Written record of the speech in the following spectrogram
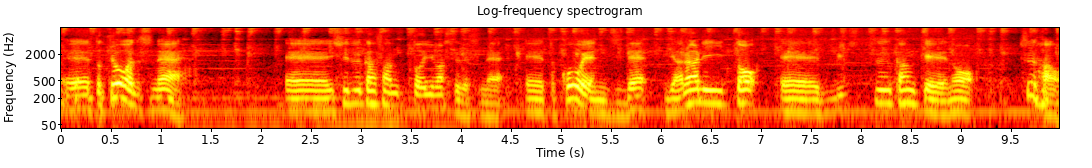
えっ、と今日はですね、えー石塚さんと言いましてですね、えー、と高円寺でギャラリーと、えー美術関係の通販を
